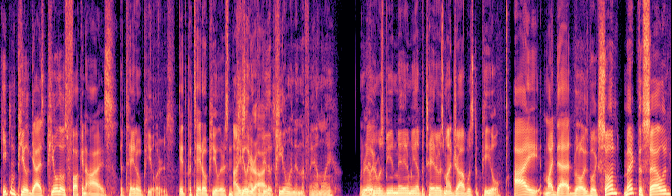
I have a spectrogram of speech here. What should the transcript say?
Keep them peeled, guys. Peel those fucking eyes. Potato peelers. Get potato peelers and I used peel to your have to eyes. do the peeling in the family. When Really? dinner was being made and we had potatoes, my job was to peel. I my dad would always be like, "Son, make the salad."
